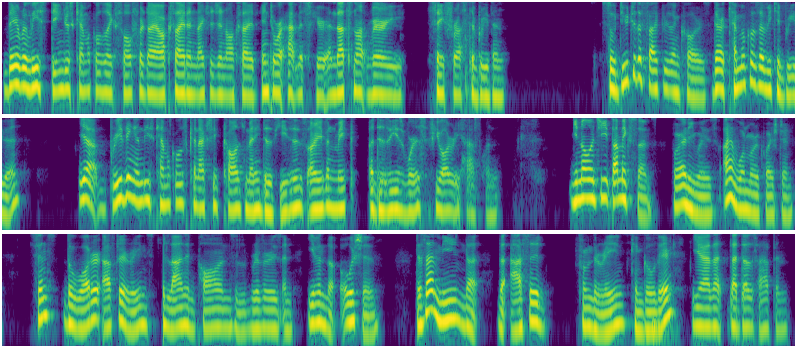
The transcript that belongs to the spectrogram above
they release dangerous chemicals like sulfur dioxide and nitrogen oxide into our atmosphere, and that's not very safe for us to breathe in. So, due to the factories and cars, there are chemicals that we can breathe in. Yeah, breathing in these chemicals can actually cause many diseases, or even make a disease worse if you already have one. You know, Ajeet, that makes sense. But anyways, I have one more question. Since the water after it rains lands in ponds, rivers, and even the ocean, does that mean that the acid from the rain can go there? Yeah, that that does happen.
